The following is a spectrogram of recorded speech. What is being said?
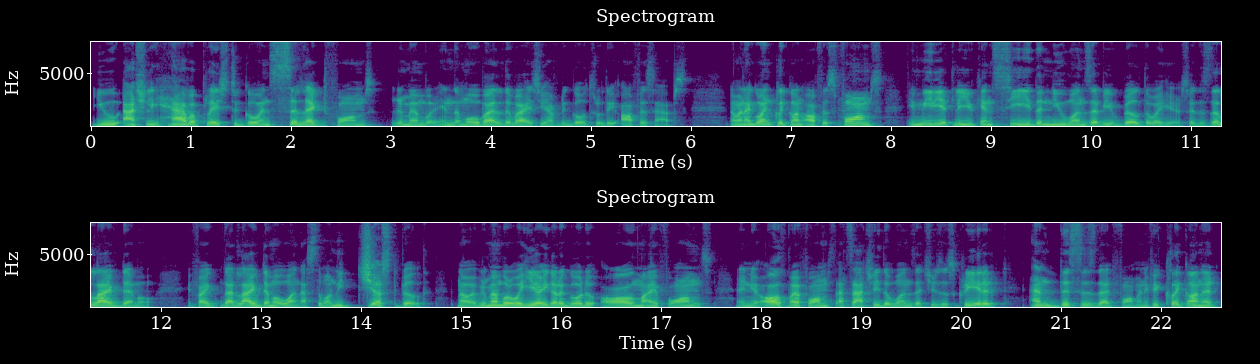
you actually have a place to go and select forms. Remember, in the mobile device, you have to go through the Office apps. Now, when I go and click on Office Forms, immediately you can see the new ones that we've built over here. So this is the live demo. If I, that live demo one, that's the one we just built. Now, remember over here, you got to go to all my forms and in your all of my forms, that's actually the ones that users created. And this is that form. And if you click on it,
